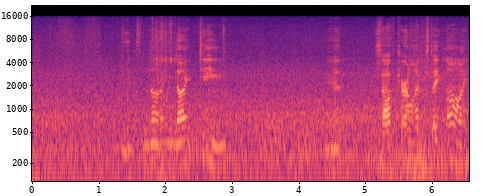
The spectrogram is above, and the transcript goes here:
It's 919 and South Carolina state line.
